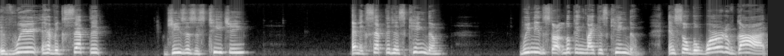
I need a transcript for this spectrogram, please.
if we have accepted Jesus' teaching and accepted his kingdom, we need to start looking like his kingdom. And so the word of God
